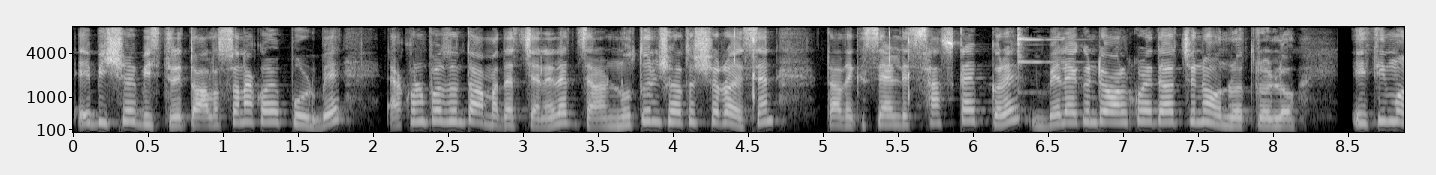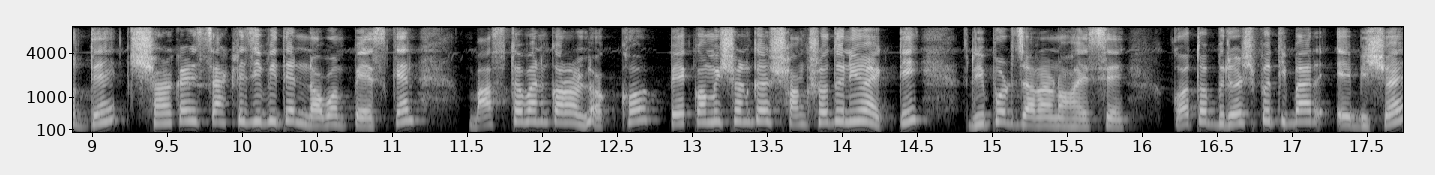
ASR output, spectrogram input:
এই বিষয়ে বিস্তারিত আলোচনা করে পূর্বে এখন পর্যন্ত আমাদের চ্যানেলে যারা নতুন সদস্য রয়েছেন, তাদেরকে চ্যানেলটি সাবস্ক্রাইব করে বেল আইকনটি অল করে দেওয়ার জন্য অনুরোধ রইল। ইতিমধ্যে সরকারি চাকরিজীবীদের নবম পে স্কেল বাস্তবায়ন করার লক্ষ্য পে কমিশনকে সংশোধনীয় একটি রিপোর্ট জানানো হয়েছে। গত বৃহস্পতিবার এ বিষয়ে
